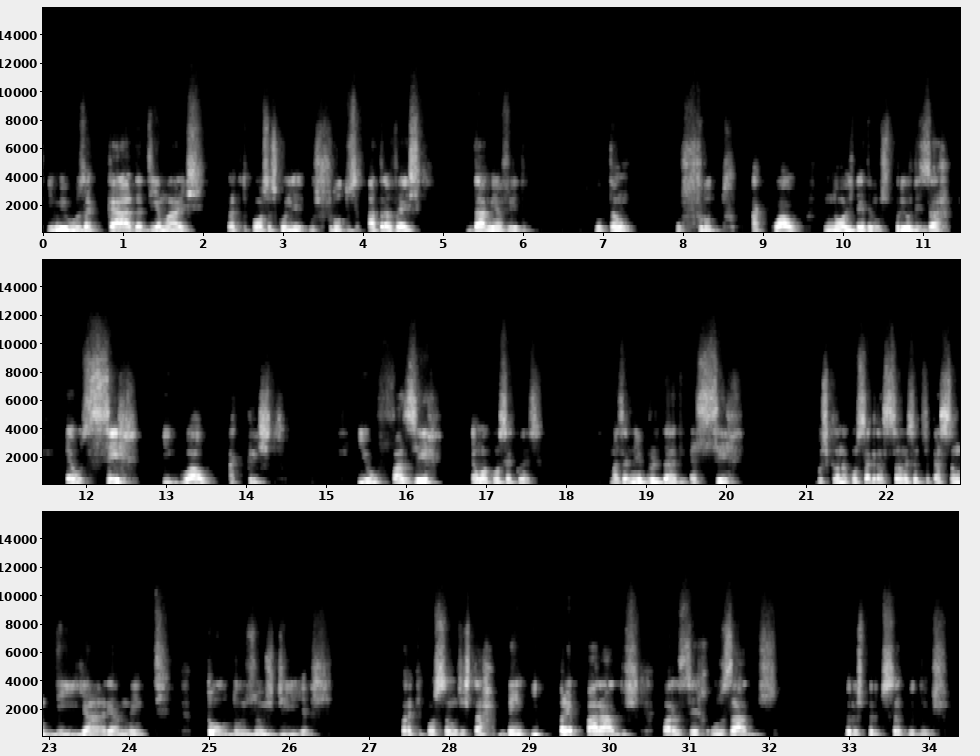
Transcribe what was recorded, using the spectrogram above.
E me usa cada dia mais para que tu possa escolher os frutos através da minha vida. Então, o fruto a qual nós devemos priorizar é o ser igual a Cristo. E o fazer é uma consequência. Mas a minha prioridade é ser, buscando a consagração e a santificação diariamente, todos os dias, para que possamos estar bem e preparados para ser usados pelo Espírito Santo de Deus.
